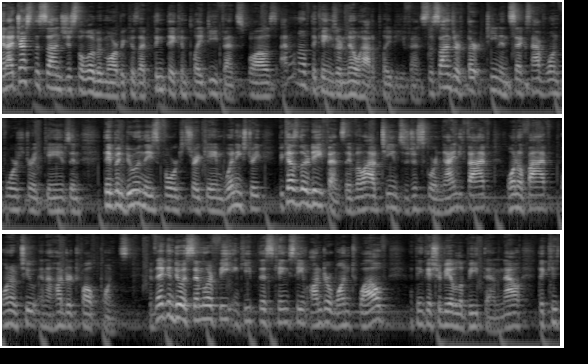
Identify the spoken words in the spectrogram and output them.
And I trust the Suns just a little bit more because I think they can play defense. While I don't know if the Kings are know how to play defense. The Suns are 13 and 6, have won four straight games, and they've been doing these four straight game winning streak because of their defense. They've allowed teams to just score 95, 105, 102, and 112 points. If they can do a similar feat and keep this Kings team under 112, I think they should be able to beat them. Now, the,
